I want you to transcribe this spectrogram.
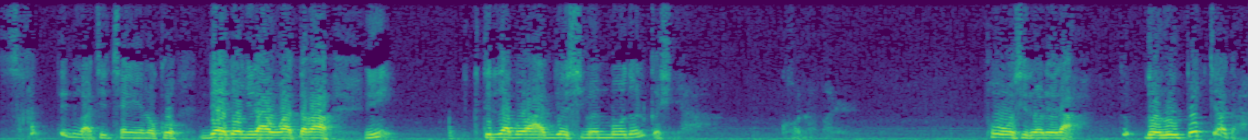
산더미 같이 쟁여놓고 내 돈이라고 갖다가, 이? 들여다보고 앉으시면 못할 것이냐. 그놈을 보시를 해라. 그 너를 뽑자다.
